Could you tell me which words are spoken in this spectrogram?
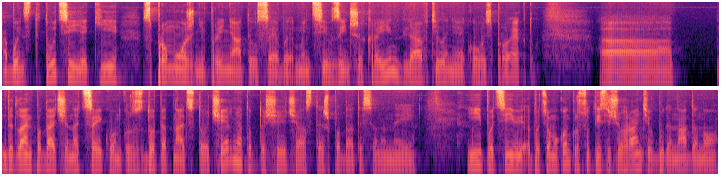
або інституції, які спроможні прийняти у себе митців з інших країн для втілення якогось проекту. Дедлайн подачі на цей конкурс до 15 червня, тобто ще є час теж податися на неї. І по, цій, по цьому конкурсу тисячу грантів буде надано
